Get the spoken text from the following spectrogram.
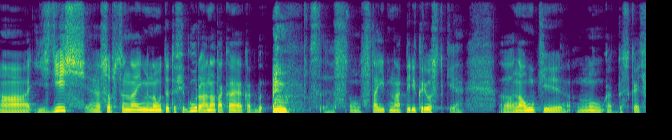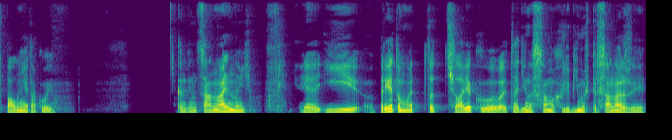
А, и здесь, э, собственно, именно вот эта фигура, она такая как бы стоит на перекрестке э, науки, ну, как бы сказать, вполне такой конвенциональный. Э, и при этом этот человек – это один из самых любимых персонажей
